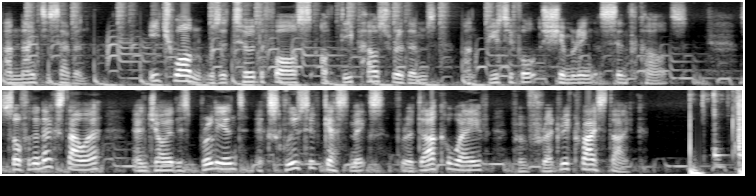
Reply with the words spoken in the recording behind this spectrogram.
and 97. Each one was a tour de force of deep house rhythms and beautiful shimmering synth chords. So for the next hour, enjoy this brilliant exclusive guest mix for a darker wave from Frederique Rijsdijk. Thank you.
